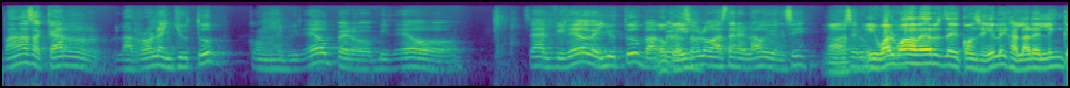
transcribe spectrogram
van a sacar la rola en YouTube con el video, pero video. Sea, el video de YouTube va, pero solo va a estar el audio en sí. Va Ah, a ser un igual video. voy a ver de conseguirle y jalar el link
